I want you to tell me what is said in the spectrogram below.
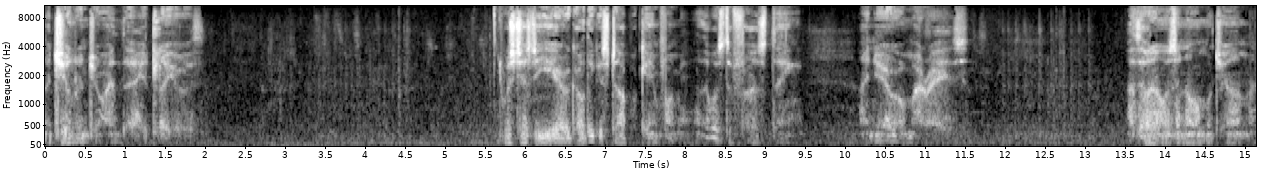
My children joined the Hitler Youth. It was just a year ago the Gestapo came for me. That was the first thing I knew of my race. I thought I was a normal German.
